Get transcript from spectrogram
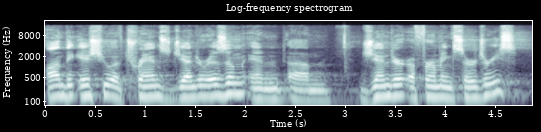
on the issue of transgenderism and um, gender affirming surgeries.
